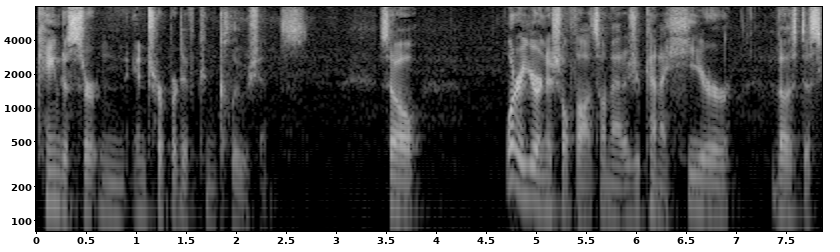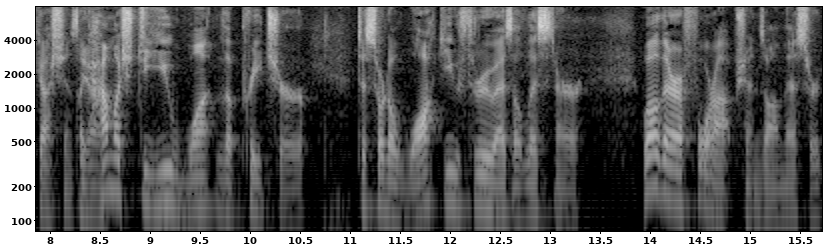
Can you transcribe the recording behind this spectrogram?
came to certain interpretive conclusions? So, what are your initial thoughts on that as you kind of hear those discussions? Like, Yeah. how much do you want the preacher to sort of walk you through as a listener? Well, there are four options on this, or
